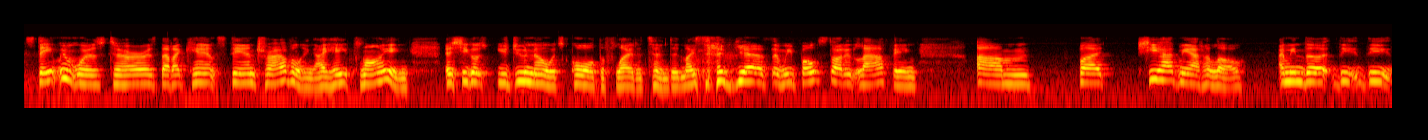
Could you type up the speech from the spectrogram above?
statement was to her is that I can't stand traveling. I hate flying. And she goes, You do know it's called the flight attendant. And I said, Yes. And we both started laughing. Um, but she had me at hello. I mean, the, the, the,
